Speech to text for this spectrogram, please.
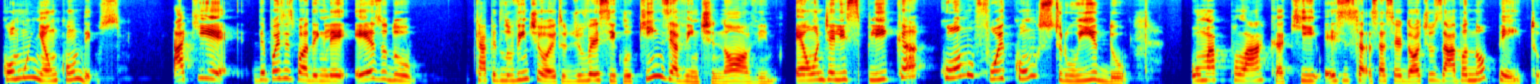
comunhão com Deus. Aqui, depois vocês podem ler Êxodo capítulo 28, do versículo 15 a 29, é onde ele explica como foi construído uma placa que esse sacerdote usava no peito,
